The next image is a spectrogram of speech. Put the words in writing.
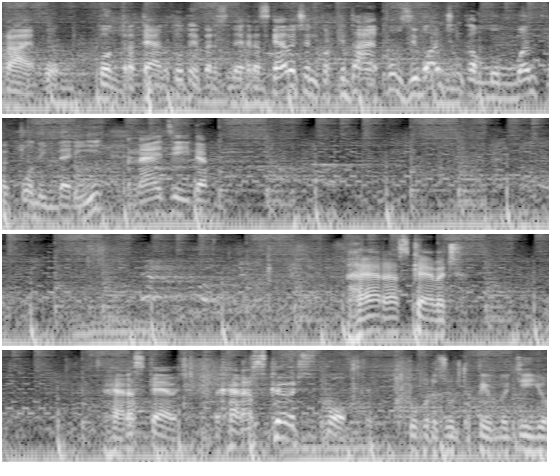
Грає по Кондратенку, той пересідає Граскевич, він прокидає повз Іванченка, момент виходить Дарій. Не дійде. Гераскевич. Гераскевич. Гераскевич з бровки. Другу результативну дію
